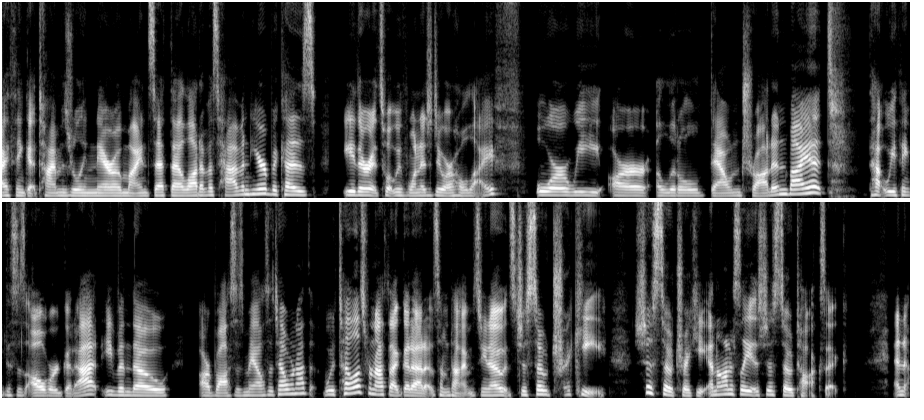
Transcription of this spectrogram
I think at times really narrow mindset that a lot of us have in here because either it's what we've wanted to do our whole life or we are a little downtrodden by it that we think this is all we're good at even though our bosses may also tell we're not th- we tell us we're not that good at it sometimes you know? It's just so tricky. It's just so tricky and honestly it's just so toxic. And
